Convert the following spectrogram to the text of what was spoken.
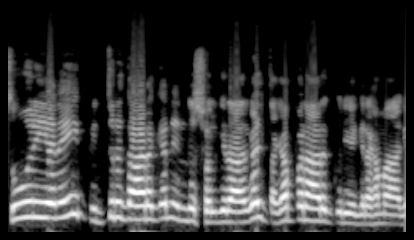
சூரியனை பித்ருகாரகன் என்று சொல்கிறார்கள் தகப்பனாருக்குரிய கிரகமாக.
